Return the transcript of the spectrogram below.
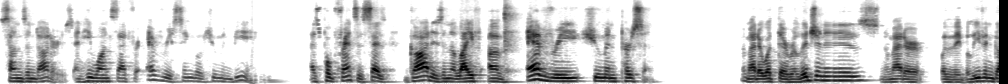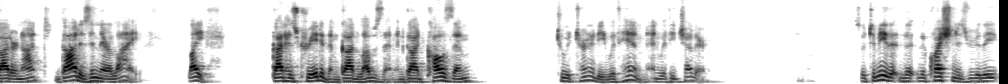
sons and daughters. And he wants that for every single human being. As Pope Francis says, God is in the life of every human person. No matter what their religion is, no matter whether they believe in God or not, God is in their life. Life. God has created them, God loves them, and God calls them to eternity with him and with each other. So to me, the, the, the question is really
